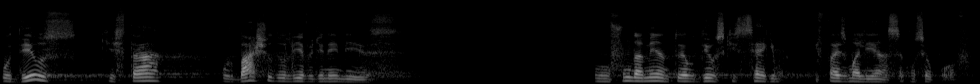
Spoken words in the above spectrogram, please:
o Deus que está por baixo do livro de Neemias, um fundamento é o Deus que segue e faz uma aliança com o seu povo.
